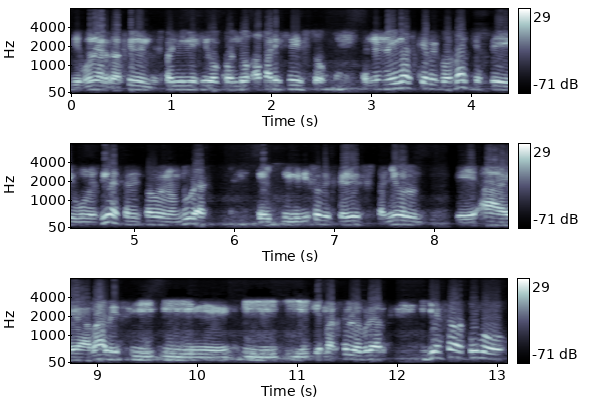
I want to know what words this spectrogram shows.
de buena relación entre España y México cuando aparece esto. No hay más que recordar que hace unos días han estado en Honduras el ministro de Exteriores español, eh, a, y, y, y, Marcelo Ebrard, y ya estaba todo,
